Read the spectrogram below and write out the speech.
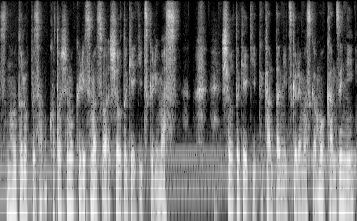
スノードロップさん、今年もクリスマスはショートケーキ作ります。ショートケーキって簡単に作れますか？もう完全に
